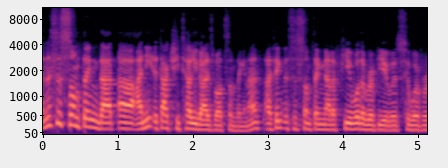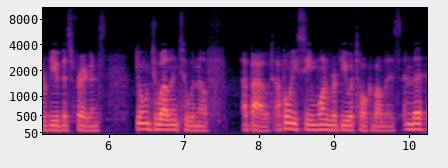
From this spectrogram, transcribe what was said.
And this is something that uh, I need to actually tell you guys about something. And I, I think this is something that a few other reviewers who have reviewed this fragrance don't dwell into enough about. I've only seen one reviewer talk about this. And the,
